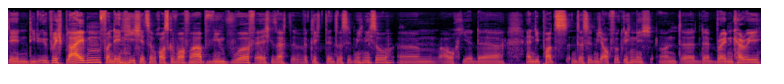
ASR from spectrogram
den, die übrig bleiben, von denen ich jetzt rausgeworfen habe, wie im Wurf, ehrlich gesagt, wirklich, interessiert mich nicht so. Ähm, auch hier der Andy Potts interessiert mich auch wirklich nicht. Und äh, der Braden Curry,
